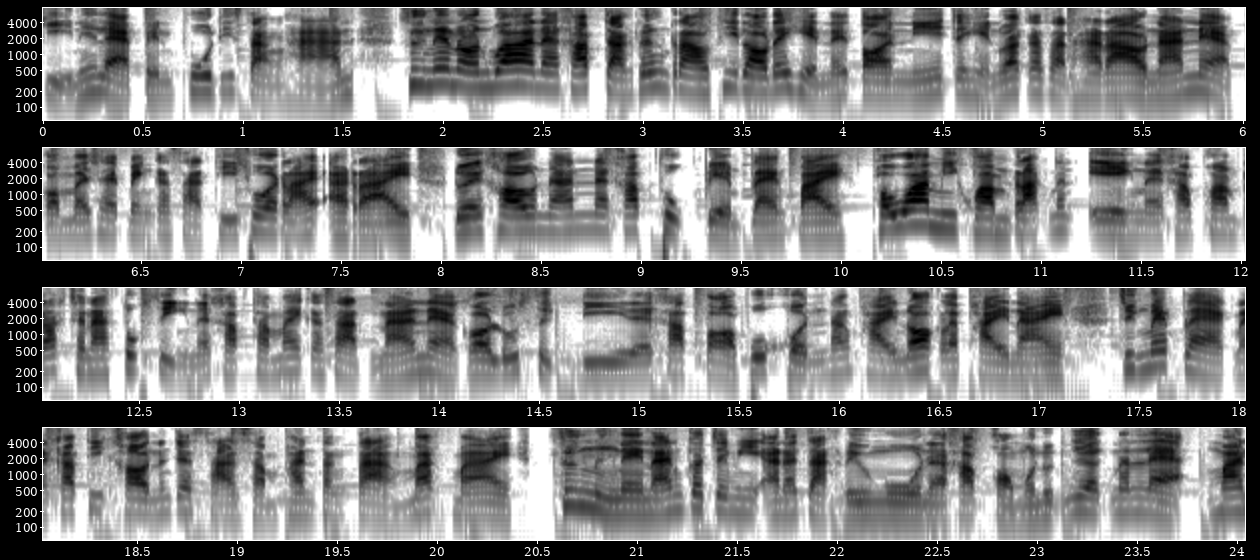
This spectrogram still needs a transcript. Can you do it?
กินี่แหละเป็นผู้ที่สังหาร ซึ่งแน่นอนว่านะครับจากเรื่องราวที่เราได้เห็นในตอนนี้จะเห็นว่ากษัตริย์ฮาราวนั้นเนี่ยก็ไม่ใช่เป็นกษัตริย์ที่ชั่วร้ายอะไร โดยเขานั้นนะครับถูกเปลี่ยนแปลงไป เพราะว่ามีความรักนั่นเองนะครับความรักชนะทุกสิ่งนะครับทำให้กษัตริย์นั้นเนี่ยก็รู้สึกดีนะครับต่อผู้คนทั้งภายนอกและภายใน จึงไม่แปลกนะครับที่เขานั้นจะสารสัมพันธ์ต่างๆ มากมาย ซึ่งหนึ่งในนั้นก็จะมีอาณาจักรริวงูนะครับของมนุษย์เงือกนั่นแหละ มัน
